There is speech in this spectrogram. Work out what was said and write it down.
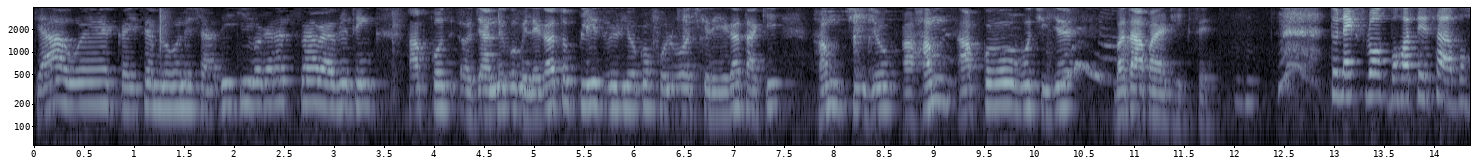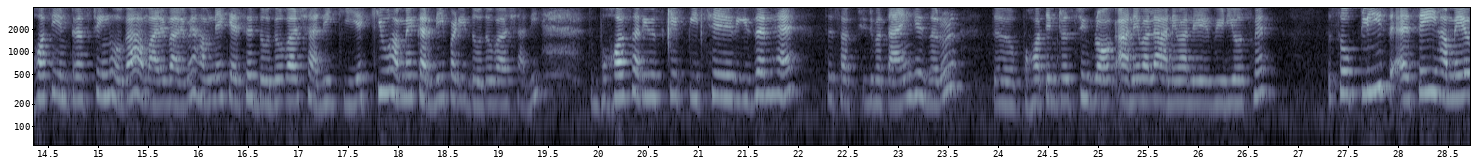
क्या हुए हैं कैसे हम लोगों ने शादी की वगैरह सब एवरीथिंग आपको जानने को मिलेगा। तो प्लीज़ वीडियो को फुल वॉच करिएगा ताकि हम चीज़ों हम आपको वो चीज़ें बता पाए ठीक से। तो नेक्स्ट ब्लॉग बहुत ऐसा बहुत ही इंटरेस्टिंग होगा हमारे बारे में। हमने कैसे दो दो बार शादी की है क्यों हमें करनी पड़ी दो दो बार शादी। तो बहुत सारी उसके पीछे रीज़न है तो सब चीज़ बताएँगे ज़रूर। तो बहुत इंटरेस्टिंग ब्लॉग आने वाला आने वाले वीडियोस में। सो so, प्लीज़ ऐसे ही हमें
